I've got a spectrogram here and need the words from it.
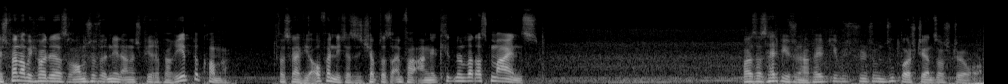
gespannt, ob ich heute das Raumschiff in den anderen Spiel repariert bekomme. Ich weiß gar nicht, wie aufwendig das ist. Ich habe das einfach angeklickt und war das meins. Was das Happy schon habe. Happy bestimmt schon einen super Sternzerstörer.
